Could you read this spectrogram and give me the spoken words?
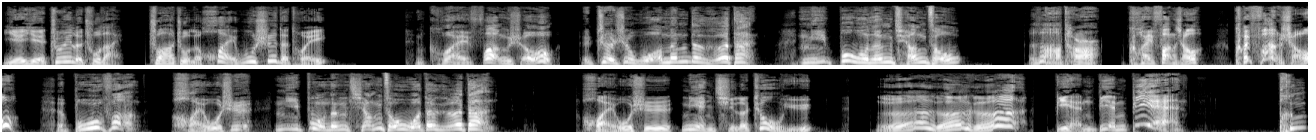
爷爷追了出来。抓住了坏巫师的腿，快放手！这是我们的鹅蛋，你不能抢走。老头儿，快放手！快放手！不放！坏巫师，你不能抢走我的鹅蛋！坏巫师念起了咒语：“鹅鹅鹅，变变变！”砰！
